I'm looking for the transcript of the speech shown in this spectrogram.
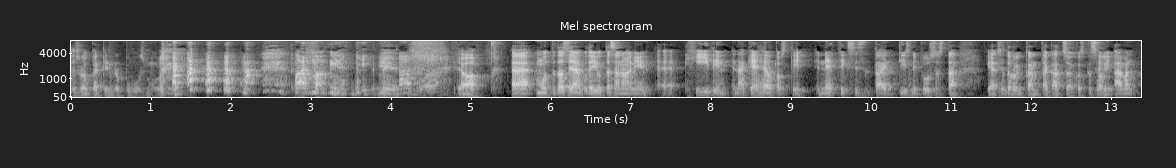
jos Robert De Niro puhuisi mulle. Varmaan minäkin. niin. Apua. Joo. Äh, mutta tosiaan, kuten Jutta sanoi, niin äh, Heatin näkee helposti Netflixistä tai Disney Plusasta, ja se todellakin kannattaa katsoa, koska se oli aivan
